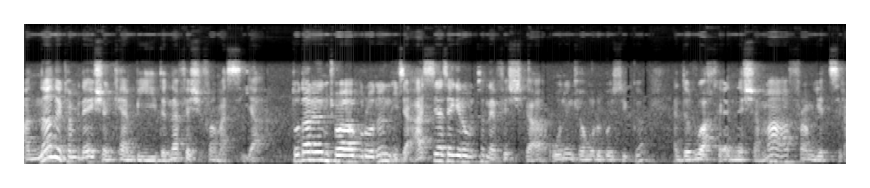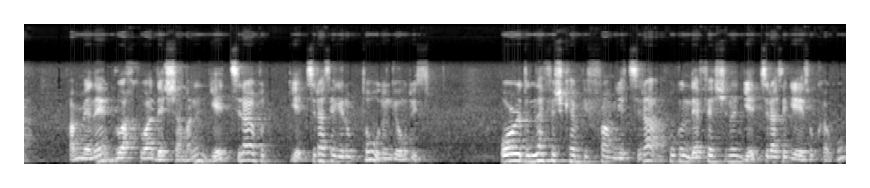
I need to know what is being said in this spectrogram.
Another combination can be the nefesh from 아시아. 또 다른 조합으로는 이제 아시아 세계로부터 네페시가 오는 경우를 볼 수 있고요. And the ruach and neshama from 예츠라. 반면에 루아흐와 네샤마는 예츠라 예츠라 세계로부터 오는 경우도 있습니다. Or the nefesh can be from 예츠라 혹은 네페시는 예츠라 세계에 속하고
